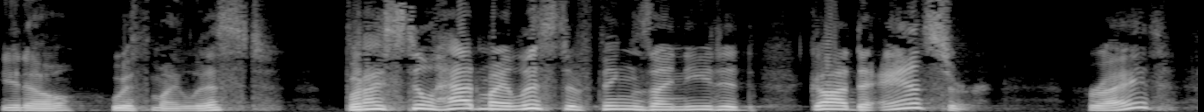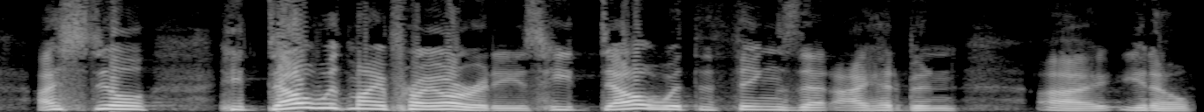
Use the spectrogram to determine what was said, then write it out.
you know, with my list. But I still had my list of things I needed God to answer, right? I still he dealt with my priorities. He dealt with the things that I had been, uh, you know,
